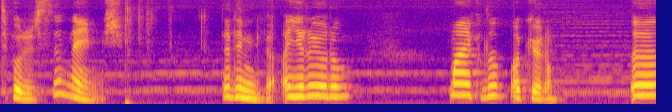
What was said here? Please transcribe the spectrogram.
tipolojisi neymiş? Dediğim gibi ayırıyorum. Michael'ı bakıyorum. I,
